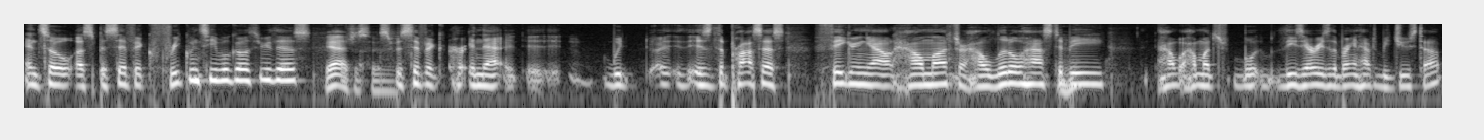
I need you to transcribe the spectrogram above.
And so a specific frequency will go through this. Yeah, just a, Specific in that uh, would uh, is the process figuring out how much or how little has to Mhm. be, how how much these areas of the brain have to be juiced up.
